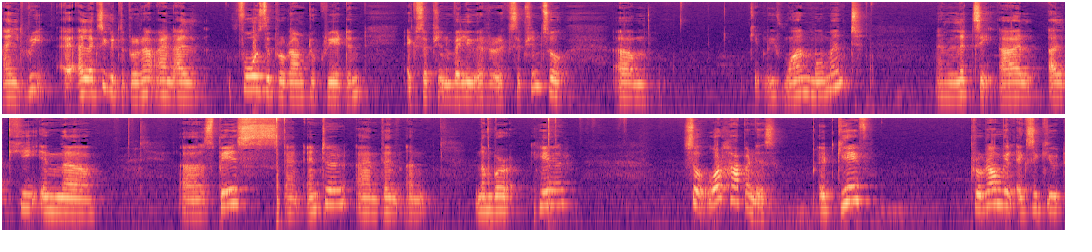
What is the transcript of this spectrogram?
I'll re I'll execute the program and I'll force the program to create an exception value error exception. So um, give me one moment and let's see. I'll I'll key in uh, uh, space and enter and then a number here. So what happened is it gave program will execute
